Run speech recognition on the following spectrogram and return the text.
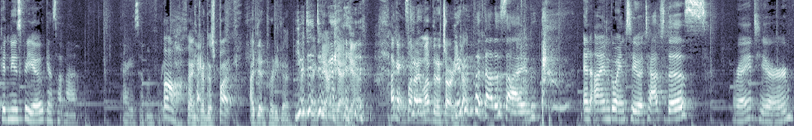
Good news for you. Guess what, Matt? I already sewed one for you. Oh, thank Okay. goodness. But I did pretty good. You I did think. do Yeah, good. yeah, yeah. Okay. But you I can- love that it's already You done. can put that aside. and I'm going to attach this right here.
